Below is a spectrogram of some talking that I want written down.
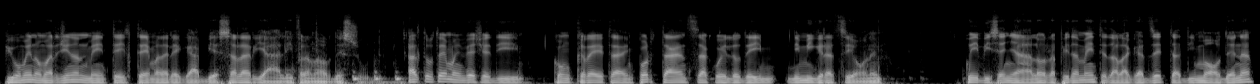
più o meno marginalmente il tema delle gabbie salariali fra nord e sud. Altro tema invece di concreta importanza, quello dell'immigrazione. Qui vi segnalo rapidamente dalla Gazzetta di Modena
